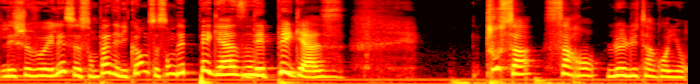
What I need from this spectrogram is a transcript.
Les chevaux ailés, ce sont pas des licornes, ce sont des pégases. Des pégases. Tout ça, ça rend le lutin grognon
